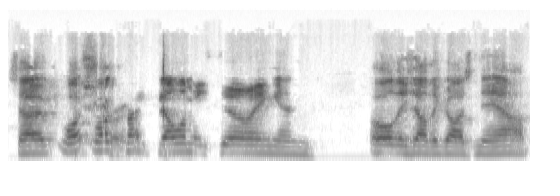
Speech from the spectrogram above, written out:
So what That's what true. Craig Bellamy's doing and all these other guys now,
